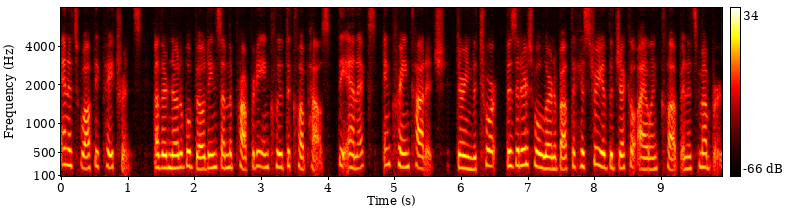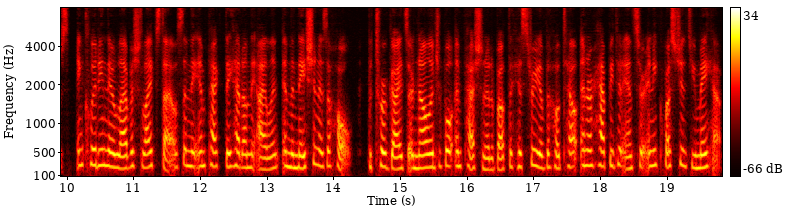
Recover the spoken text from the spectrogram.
and its wealthy patrons. Other notable buildings on the property include the clubhouse, the annex, and Crane Cottage. During the tour, visitors will learn about the history of the Jekyll Island Club and its members, including their lavish lifestyles and the impact they had on the island and the nation as a whole. The tour guides are knowledgeable and passionate about the history of the hotel and are happy to answer any questions you may have.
